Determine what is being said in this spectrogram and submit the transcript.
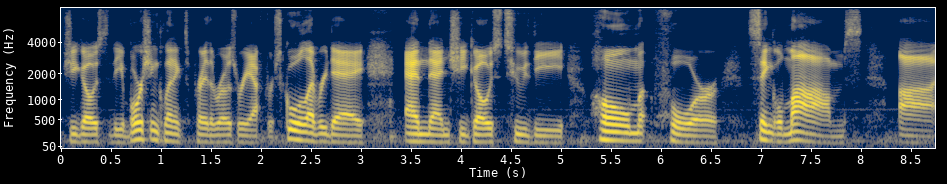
She goes to the abortion clinic to pray the rosary after school every day. And then she goes to the home for single moms uh,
